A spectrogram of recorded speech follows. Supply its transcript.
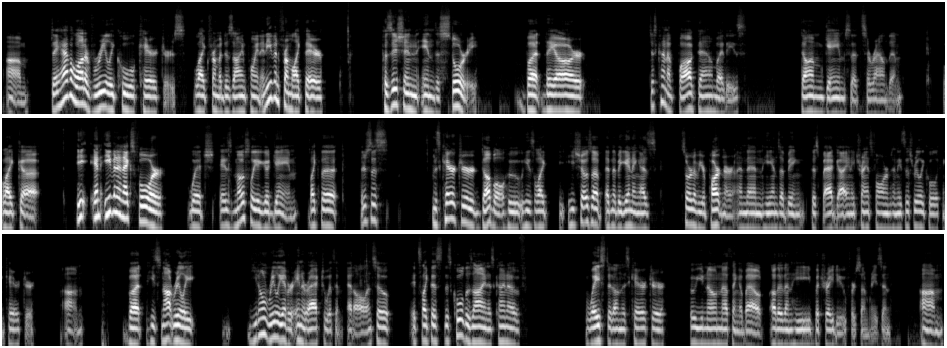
um, they have a lot of really cool characters, like from a design point, and even from like their position in the story but they are just kind of bogged down by these dumb games that surround them. Like, uh, e- and even in X4, which is mostly a good game, like the there's this this character double who he's like he shows up in the beginning as sort of your partner and then he ends up being this bad guy and he transforms and he's this really cool looking character um but he's not really you don't really ever interact with him at all. And so it's like this this cool design is kind of wasted on this character who you know nothing about other than he betrayed you for some reason. Um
